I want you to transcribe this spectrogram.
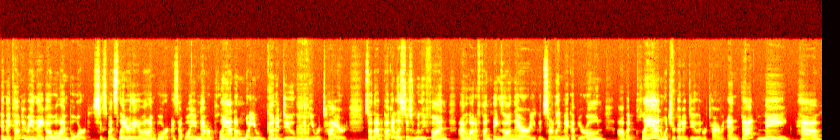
and they come to me and they go, Well, I'm bored. Six months later, they go, Well, I'm bored. I said, Well, you never planned on what you were going to do mm-hmm. when you retired. So that bucket list is really fun. I have a lot of fun things on there. You can certainly make up your own, uh, but plan what you're going to do in retirement. And that may have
